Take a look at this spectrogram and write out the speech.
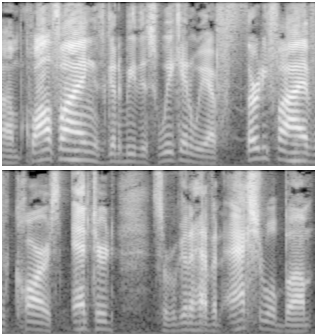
um, qualifying is going to be this weekend. We have 35 cars entered, so we're going to have an actual bump.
